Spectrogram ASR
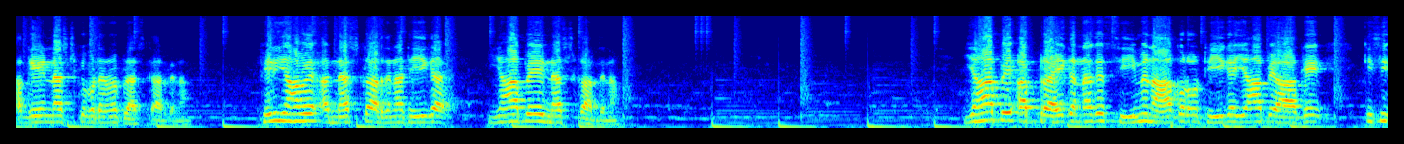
अगेन नेक्स्ट के बटन में प्रेस कर देना। फिर यहाँ पे नेक्स्ट कर देना, ठीक है? यहाँ पे नेक्स्ट कर देना। यहाँ पे आप ट्राई करना कि सी में ना करो, ठीक है? यहाँ पे आके किसी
